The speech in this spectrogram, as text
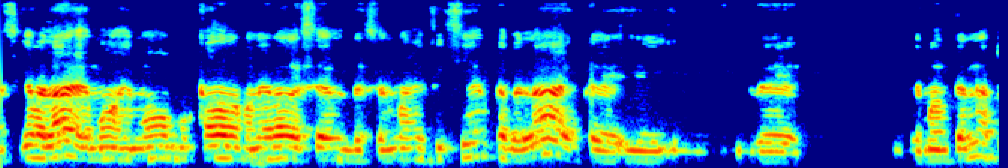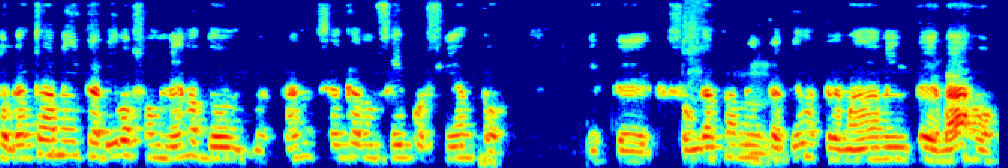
Así que, ¿verdad? Hemos, hemos buscado la manera de ser, de ser más eficientes, ¿verdad? Este, y, de, de, mantener nuestros gastos administrativos son menos de un, están cerca de un 6%. Este, son gastos mm. administrativos extremadamente bajos.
